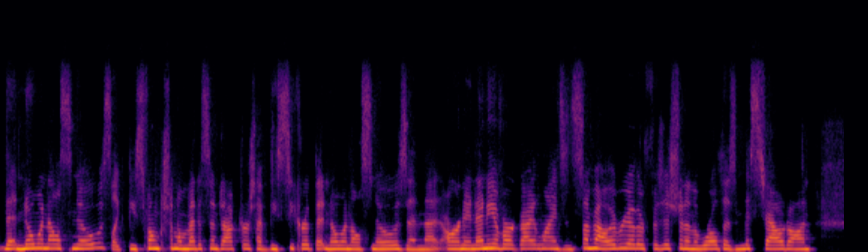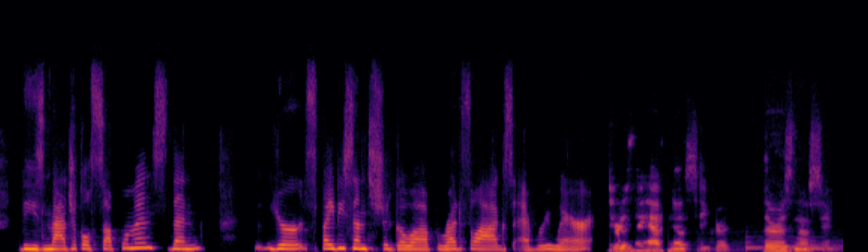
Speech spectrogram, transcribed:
that no one else knows, like these functional medicine doctors have these secret that no one else knows and that aren't in any of our guidelines, and somehow every other physician in the world has missed out on these magical supplements, then your spidey sense should go up, red flags everywhere. They have no secret. There is no secret.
